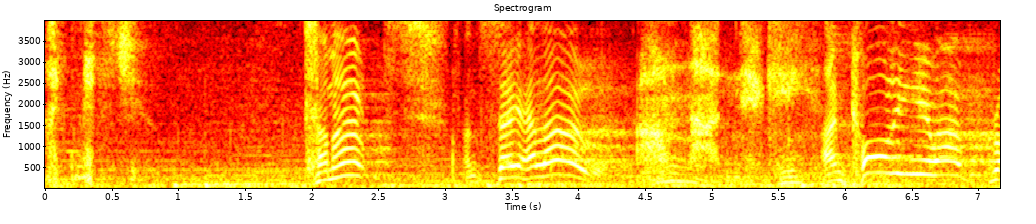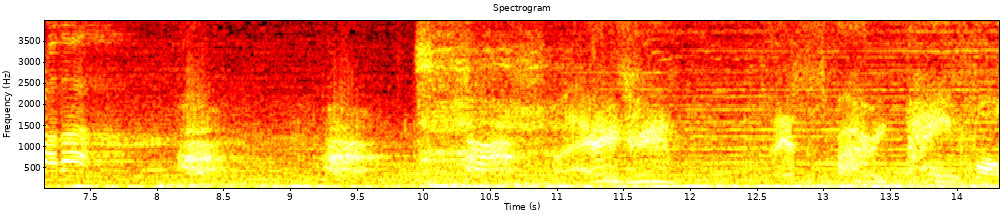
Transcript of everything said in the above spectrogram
I've missed you. Come out and say hello. I'm not Nicky. I'm calling you out, brother. This is very painful.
